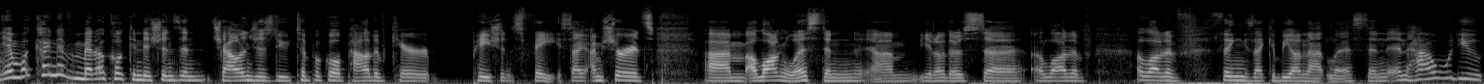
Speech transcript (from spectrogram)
And what kind of medical conditions and challenges do typical palliative care patients face? I, am sure it's um, a long list, and um, you know, there's uh, a lot of a lot of things that could be on that list. And and how would you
